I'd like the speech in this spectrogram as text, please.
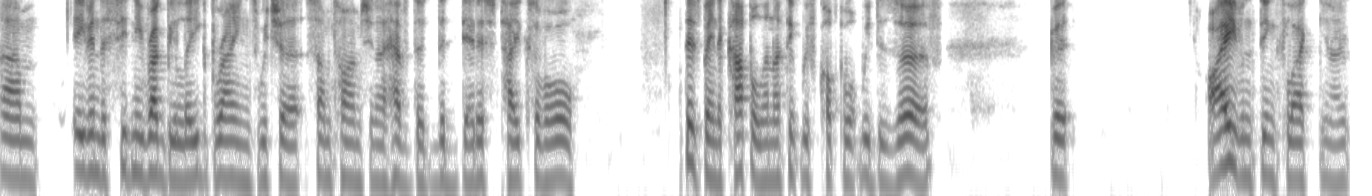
um, even the Sydney Rugby League brains, which are sometimes you know have the the deadest takes of all. There's been a couple, and I think we've copped what we deserve. But I even think like you know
